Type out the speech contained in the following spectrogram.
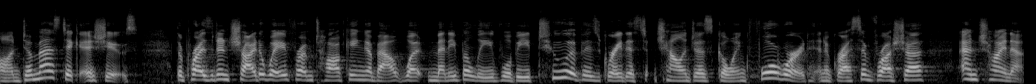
on domestic issues. The president shied away from talking about what many believe will be two of his greatest challenges going forward an aggressive Russia and China.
